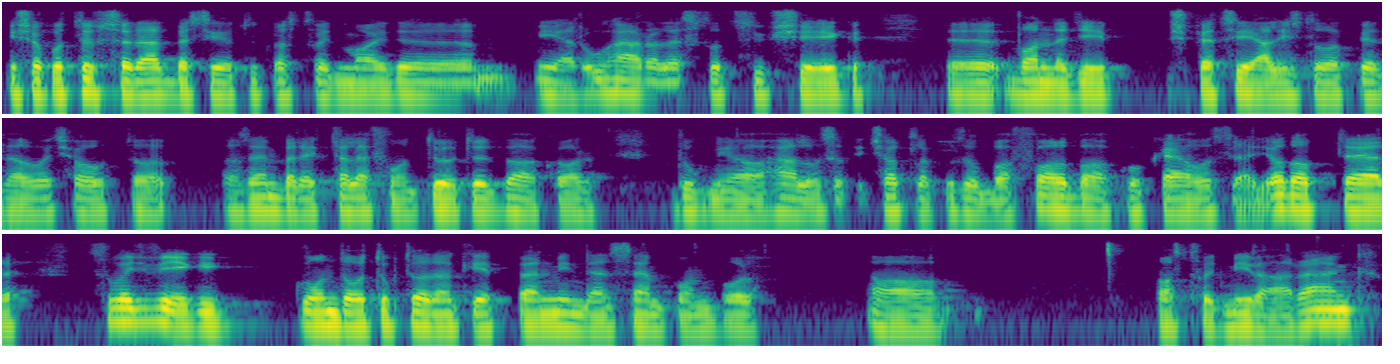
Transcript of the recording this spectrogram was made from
és akkor többször átbeszéltük azt, hogy majd uh, milyen ruhára lesz ott szükség. Uh, van egyéb speciális dolog, például, hogyha ott a, az ember egy telefon töltött be akar dugni a hálózati csatlakozóba a falba, akkor kell hozzá egy adapter, Szóval, hogy végig gondoltuk tulajdonképpen minden szempontból a, azt, hogy mi vár ránk.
